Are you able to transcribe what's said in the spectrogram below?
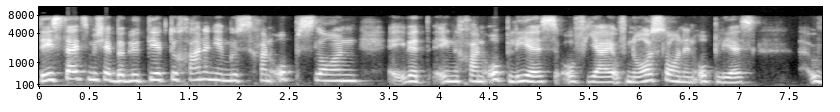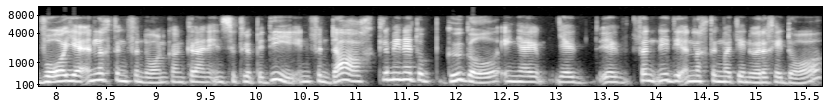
Destyds moes jy biblioteek toe gaan en jy moes gaan opslaan, jy weet, en gaan oplees of jy of naslaan en oplees waar jy inligting vandaan kan kry in 'n ensiklopedie en vandag klim jy net op Google en jy jy jy vind net die inligting wat jy nodig het daar.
